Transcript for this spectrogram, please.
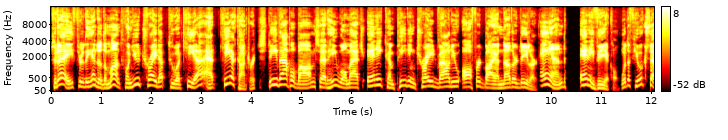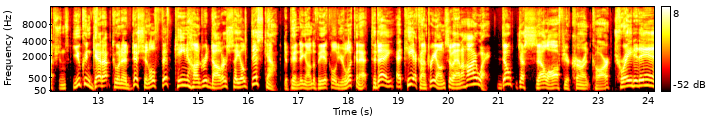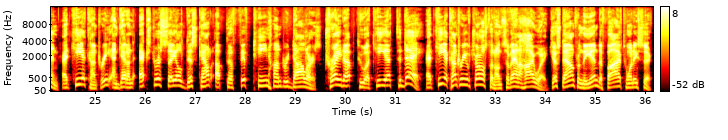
Today, through the end of the month, when you trade up to a Kia at Kia Country, Steve Applebaum said he will match any competing trade value offered by another dealer. And any vehicle, with a few exceptions, you can get up to an additional $1,500 sale discount, depending on the vehicle you're looking at today at Kia Country on Savannah Highway. Don't just sell off your current car, trade it in at Kia Country and get an extra sale discount up to $1,500. Trade up to a Kia today at Kia Country of Charleston on Savannah Highway, just down from the end of 526.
